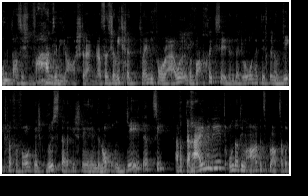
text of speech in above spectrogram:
Und das ist wahnsinnig anstrengend. Also das war ja wirklich eine 24-Hour-Überwachung. gewesen, Denn der Klon hat dich dann auch wirklich verfolgt. Du hast gewusst, der ist dir hinter noch. Und jederzeit, einfach daheim nicht und an deinem Arbeitsplatz. Aber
